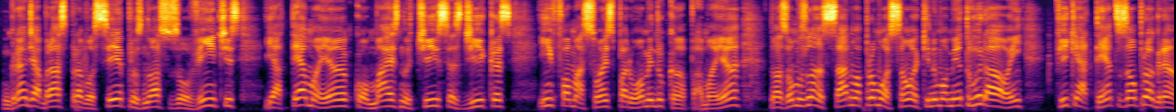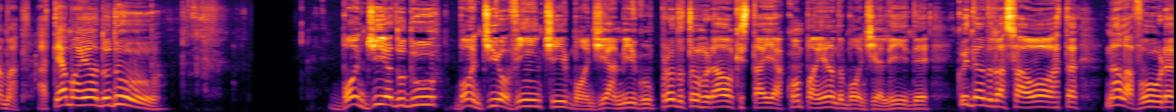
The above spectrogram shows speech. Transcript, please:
Um grande abraço para você, para os nossos ouvintes e até amanhã com mais notícias, dicas e informações para o homem do campo. Amanhã nós vamos lançar uma promoção aqui no Momento Rural, hein? Fiquem atentos ao programa. Até amanhã, Dudu! Bom dia, Dudu. Bom dia, ouvinte. Bom dia, amigo produtor rural que está aí acompanhando o Bom Dia Líder, cuidando da sua horta, na lavoura,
